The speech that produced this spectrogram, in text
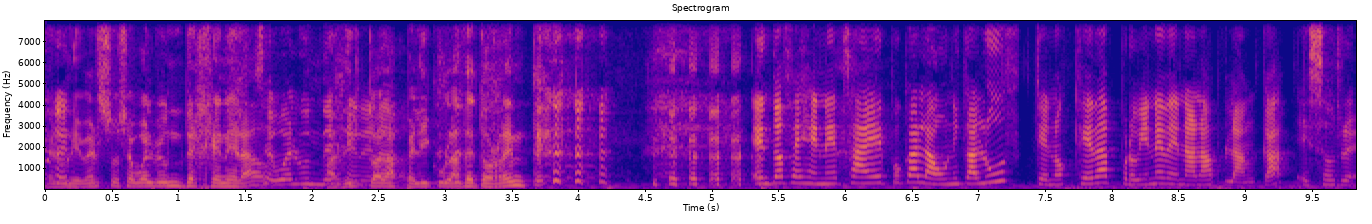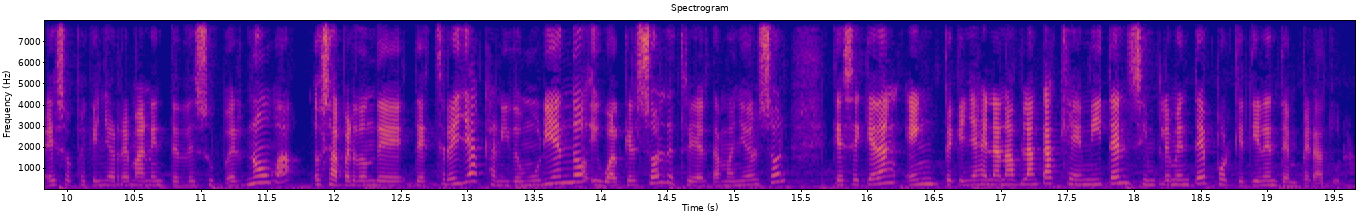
el universo se vuelve un degenerado. Se vuelve un Adicto a las degenerado. películas de Torrente. Entonces, en esta época, la única luz que nos queda proviene de enanas blancas, esos, pequeños remanentes de supernova, o sea, perdón, de, de estrellas que han ido muriendo, igual que el Sol, de estrellas del tamaño del Sol, que se quedan en pequeñas enanas blancas que emiten simplemente porque tienen temperatura.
